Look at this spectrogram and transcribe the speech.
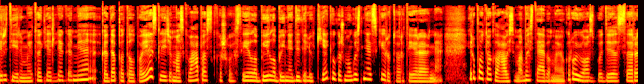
Ir tyrimai tokie atliekami, kada patalpoje skleidžiamas kvapas kažkoks tai labai labai nedideliu kiekiu, kad žmogus neatskirtų, ar tai yra ar ne. Ir po to klausim, arba stebima jo kraujospūdis, ar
